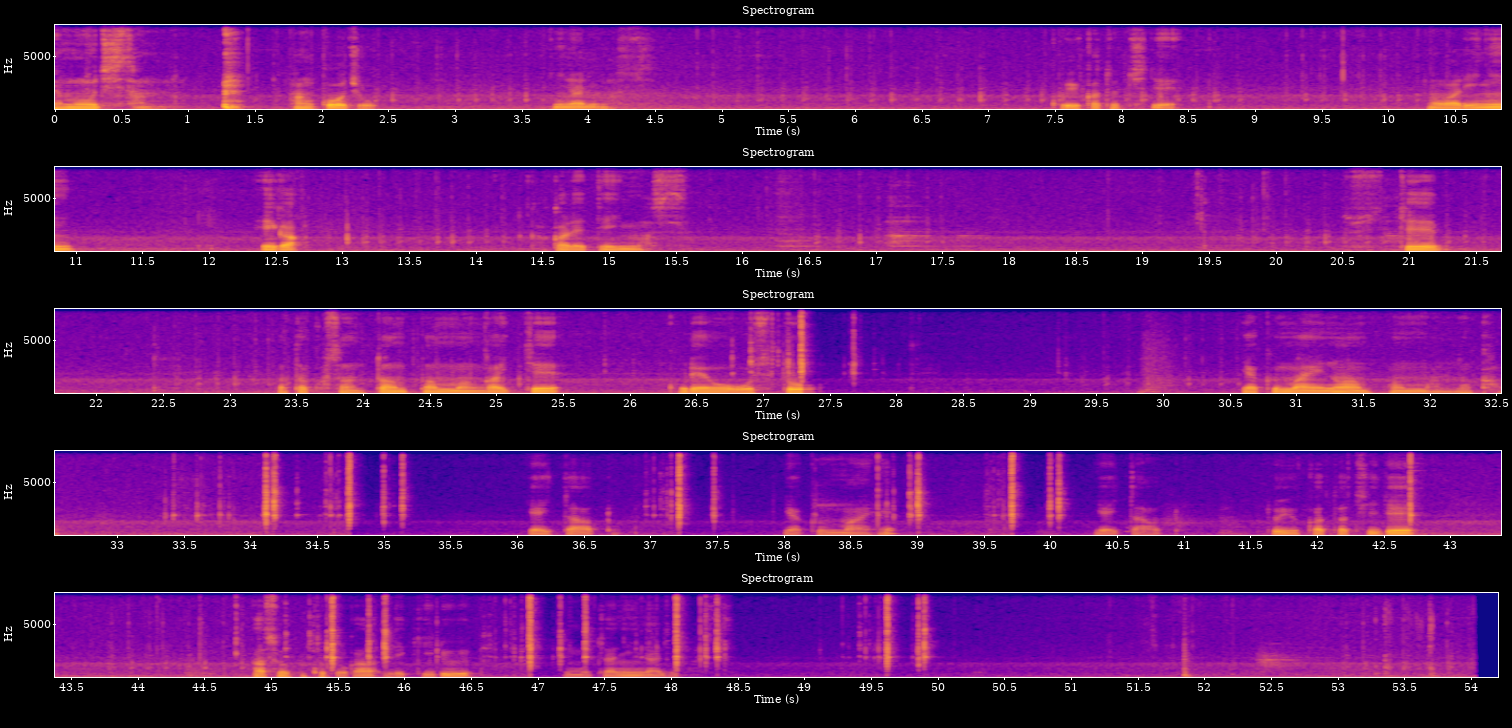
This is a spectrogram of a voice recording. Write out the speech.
ジャムおじさんのパン工場になります。こういう形で周りに絵が描かれています。そしてバタコさんとアンパンマンがいてこれを押すと焼く前のアンパンマンの顔。焼いた後。焼く前。焼いた後。という形で遊ぶことができるおもちゃになります。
